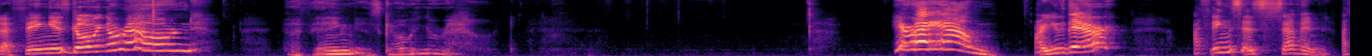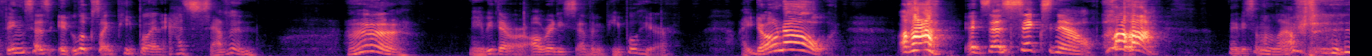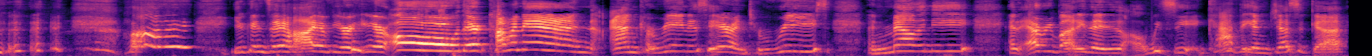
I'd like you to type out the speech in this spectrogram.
The thing is going around. The thing is going around. Here I am. Are you there? A thing says seven. A thing says it looks like people and it has seven. Ah, maybe there are already seven people here. I don't know. Aha! It says six now. Ha ha! Maybe someone left. hi! You can say hi if you're here. Oh, they're coming in! And Karine is here, and Therese, and Melanie, and everybody that we see, Kathy and Jessica.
